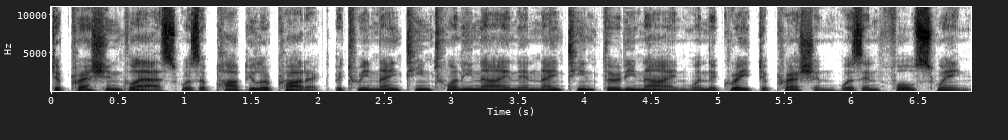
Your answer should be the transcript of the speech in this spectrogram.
Depression glass was a popular product between 1929 and 1939 when the Great Depression was in full swing.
